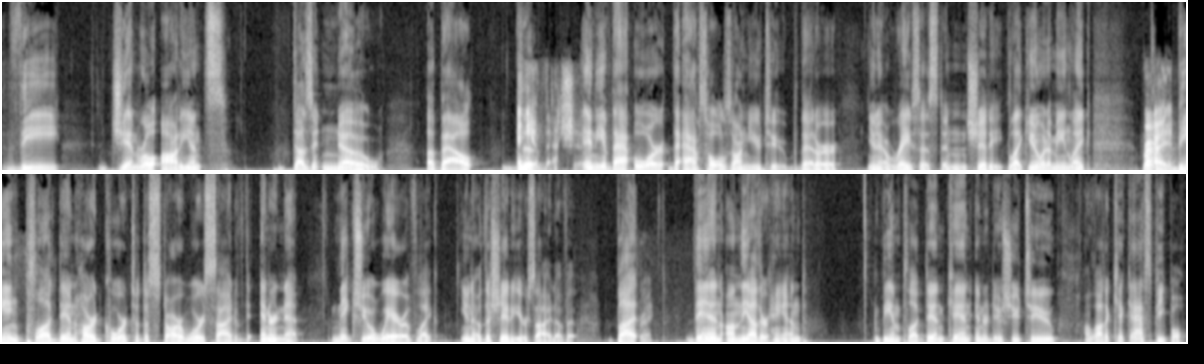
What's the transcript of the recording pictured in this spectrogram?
the general audience doesn't know about Any the- of that shit. any of that or the assholes on YouTube that are, you know, racist and shitty. Like, you know what I mean? Like Right. being plugged in hardcore to the Star Wars side of the internet makes you aware of like, you know, the shittier side of it. But Right. then on the other hand, being plugged in can introduce you to a lot of kick-ass people.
